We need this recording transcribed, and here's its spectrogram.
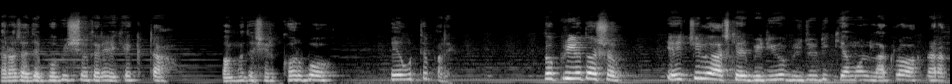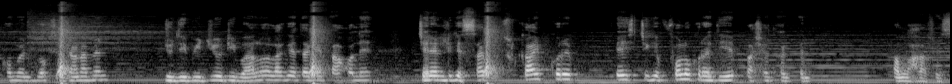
তারা যাতে ভবিষ্যতের এক একটা বাংলাদেশের গর্ব হয়ে উঠতে পারে। তো প্রিয় দর্শক, এই ছিল আজকের ভিডিও ভিডিওটি কেমন লাগল আপনারা কমেন্ট বক্সে জানাবেন। যদি ভিডিওটি ভালো লাগে থাকে তাহলে চ্যানেলটিকে সাবস্ক্রাইব করে পেজটিকে ফলো করে দিয়ে পাশে থাকবেন। আল্লাহ হাফিজ।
